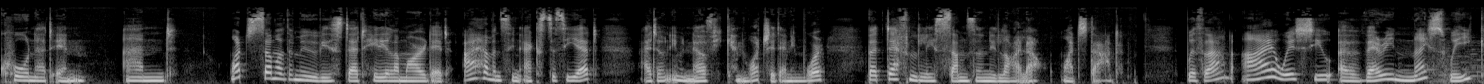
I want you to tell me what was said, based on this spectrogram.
cornered in. And watch some of the movies that Hedy Lamarr did. I haven't seen Ecstasy yet. I don't even know if you can watch it anymore, but definitely Samson and Delilah. Watch that. With that, I wish you a very nice week.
